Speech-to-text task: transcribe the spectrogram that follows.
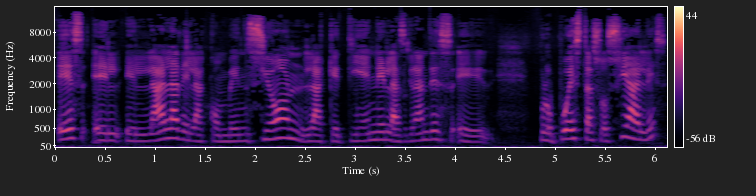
es el, el ala de la convención la que tiene las grandes... Eh, propuestas sociales.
